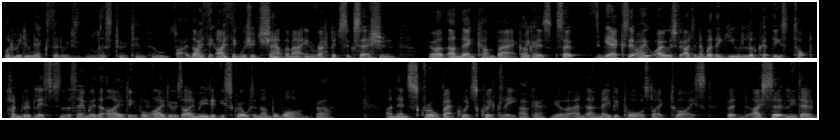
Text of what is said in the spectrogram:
What do we do next? Then do we just list our ten films? I, I think I think we should shout them out in rapid succession. uh, And then come back Okay. because so yeah because I, I always I don't know whether you look at these top hundred lists in the same way that I do but what I do is I immediately scroll to number one Oh, and then scroll backwards quickly. Okay. You know, and, and maybe pause like twice. But I certainly don't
